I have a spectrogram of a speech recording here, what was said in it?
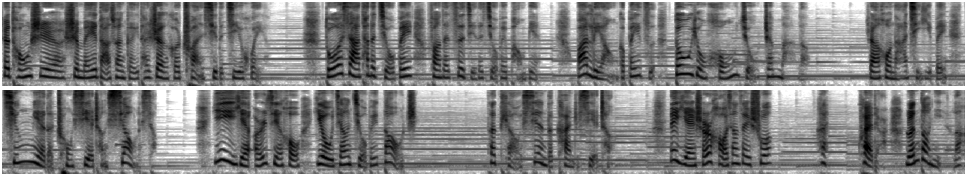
这同事是没打算给他任何喘息的机会呀！夺下他的酒杯，放在自己的酒杯旁边，把两个杯子都用红酒斟满了，然后拿起一杯，轻蔑地冲谢畅笑了笑，一饮而尽后，又将酒杯倒置。他挑衅地看着谢畅。那眼神好像在说：“嗨，快点轮到你了。”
